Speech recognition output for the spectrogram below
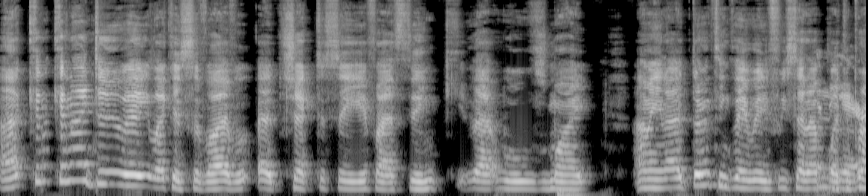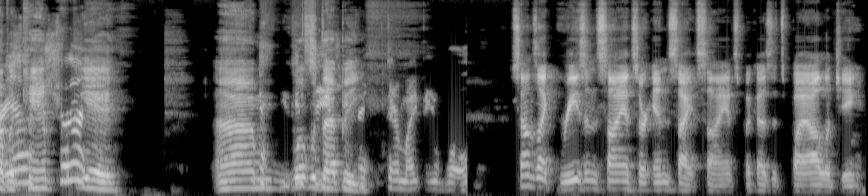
Uh, can can I do a like a survival uh, check to see if I think that wolves might? I mean, I don't think they would if we set up In like a proper camp. Sure. Yeah. Um, what would that be? There might be wolves. Sounds like reason science or insight science because it's biology.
